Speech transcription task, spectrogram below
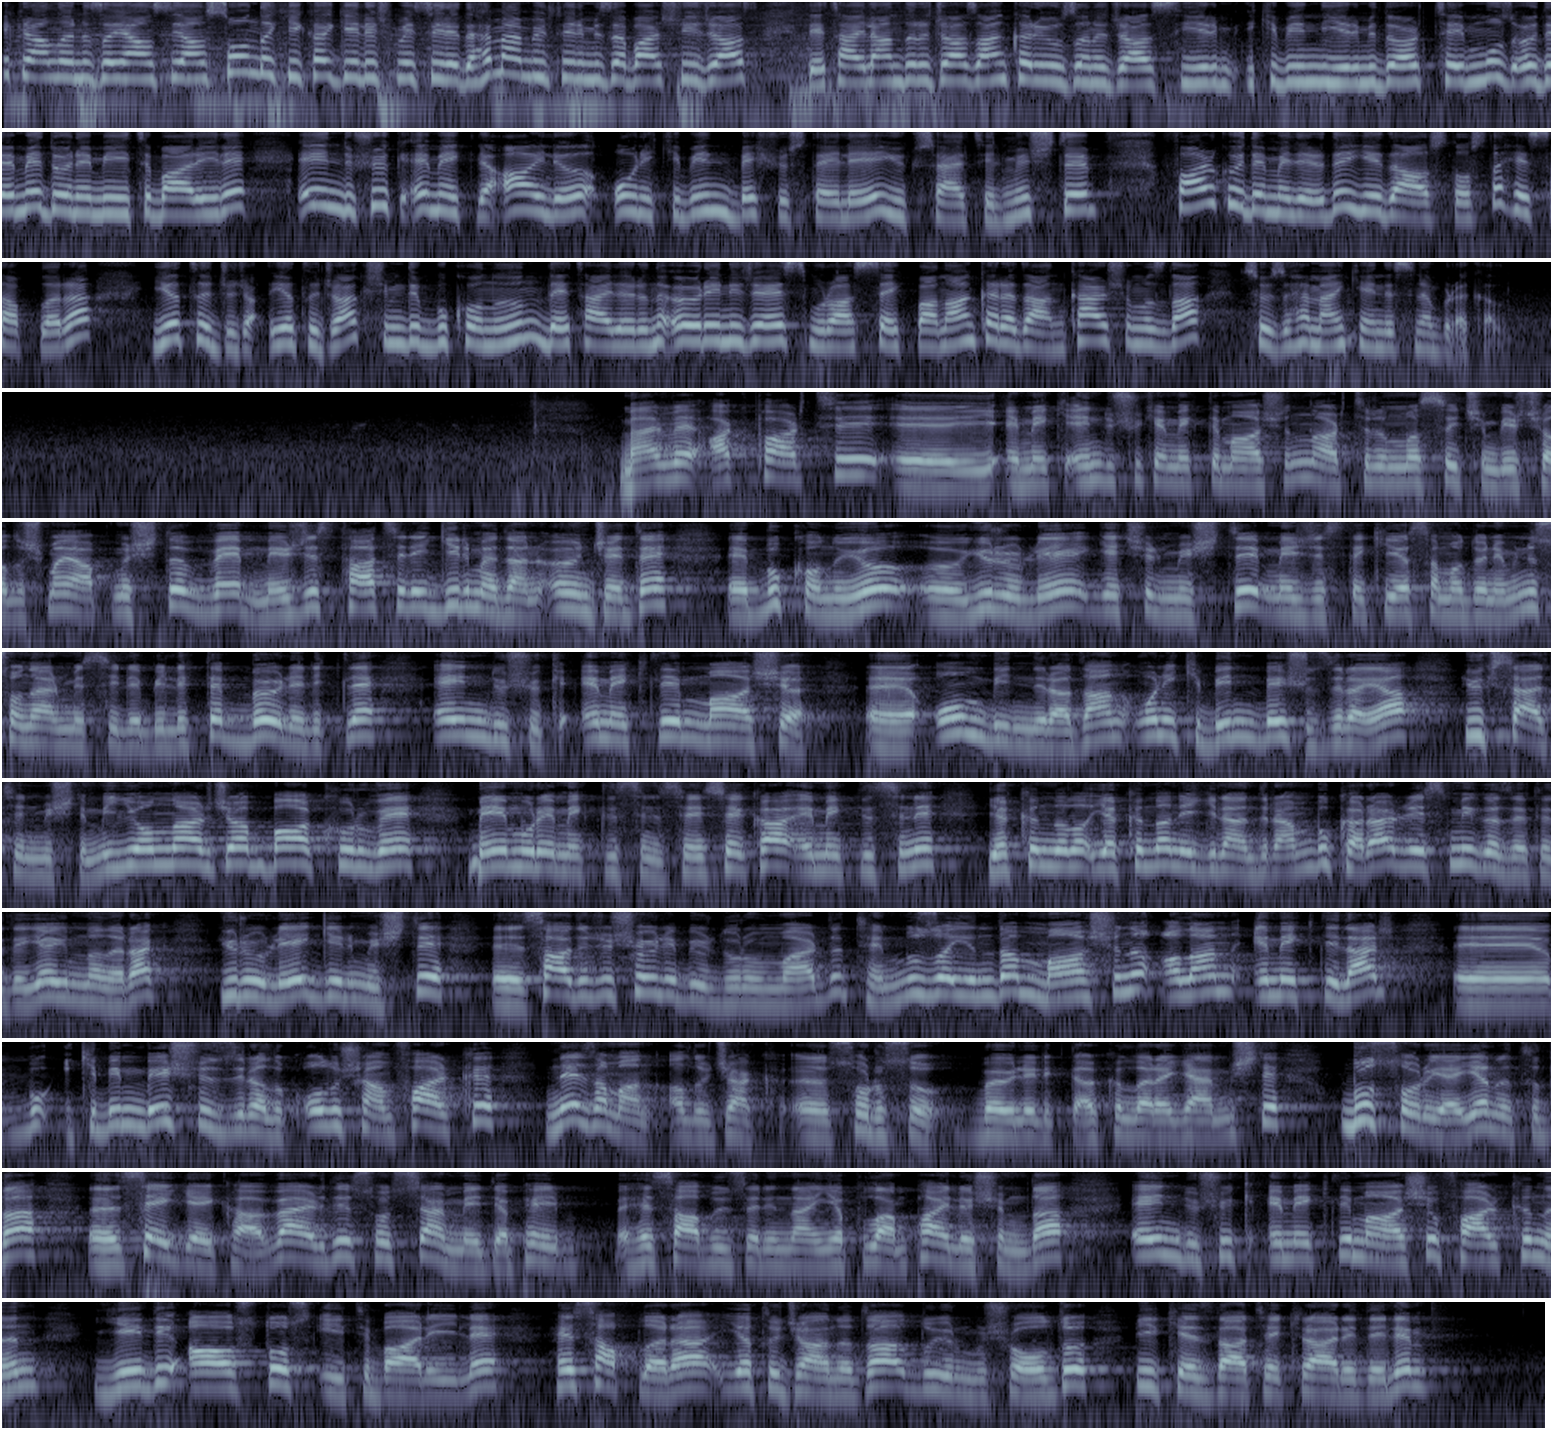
Ekranlarınıza yansıyan son dakika gelişmesiyle de hemen bültenimize başlayacağız. Detaylandıracağız, Ankara'ya uzanacağız. 20 2024 Temmuz ödeme dönemi itibariyle en düşük emekli aylığı 12.500 TL'ye yükseltilmişti. Fark ödemeleri de 7 Ağustos'ta hesaplara yatacak. Şimdi bu konunun detaylarını öğreneceğiz. Murat Sekban Ankara'dan karşımızda. Sözü hemen kendisine bırakalım. Merve AK Parti e, emek en düşük emekli maaşının artırılması için bir çalışma yapmıştı ve meclis tatile girmeden önce de e, bu konuyu e, yürürlüğe geçirmişti. Meclisteki yasama döneminin sona ermesiyle birlikte böylelikle en düşük emekli maaşı e, 10 bin liradan 12 bin 500 liraya yükseltilmişti. Milyonlarca Bağkur ve memur emeklisini, SSK emeklisini yakından, yakından ilgilendiren bu karar resmi gazetede yayımlanarak yürürlüğe girmişti. Ee, sadece şöyle bir durum vardı. Temmuz ayında maaşını alan emekliler e, bu 2500 liralık oluşan farkı ne zaman alacak e, sorusu böylelikle akıllara gelmişti. Bu soruya yanıtı da e, SGK verdi. Sosyal medya hesabı üzerinden yapılan paylaşımda en düşük emekli maaşı farkının 7 Ağustos itibariyle hesaplara yatacağını da duyurmuş oldu. Bir kez daha tekrar edelim.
